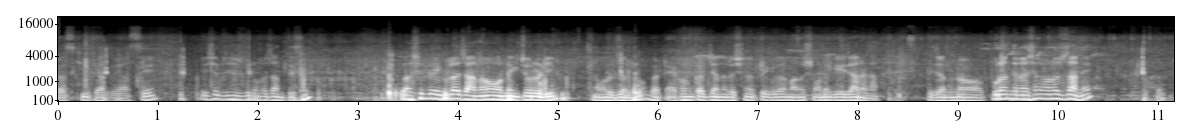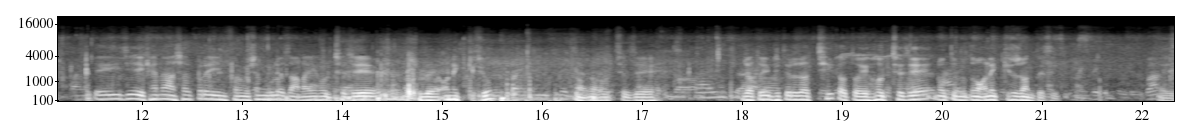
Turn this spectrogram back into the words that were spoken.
গাছ কী কাজে আছে, এইসব জিনিসগুলো আমরা জানতেছি। তো আসলে এগুলো জানাও অনেক জরুরি আমাদের জন্য বাট এখনকার জেনারেশনে তো এগুলো মানুষ অনেকেই জানে না। এই জন্য পুরান জেনারেশনের মানুষ জানে। এই যে এখানে আসার পরে ইনফরমেশনগুলো জানাই হচ্ছে যে আসলে অনেক কিছু। আমরা হচ্ছে যে যতই ভিতরে যাচ্ছি, ততই হচ্ছে যে নতুন নতুন অনেক কিছু জানতেছি। এই,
